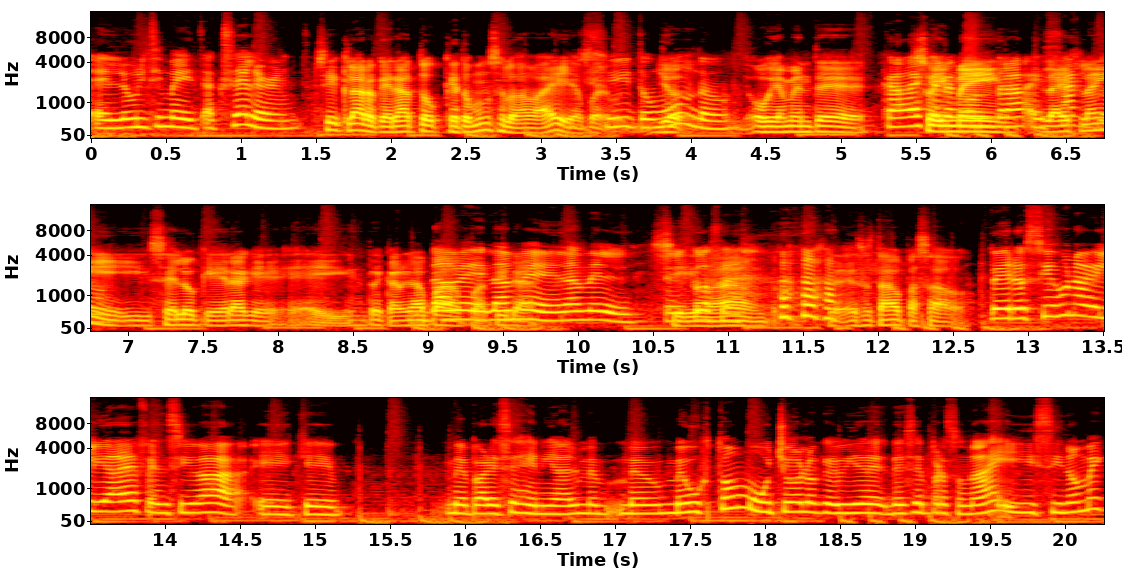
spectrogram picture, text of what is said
el Ultimate Accelerant. Sí, claro, que era to- que todo el mundo se lo daba a ella. pues. Sí, todo el mundo. Obviamente Cada vez que soy lo main Lifeline y, y sé lo que era que hey, recargar para Dame, dame, dame el, el Sí, cosa. man, eso estaba pasado. Pero sí es una habilidad defensiva eh, que me parece genial. Me, me- me gustó mucho lo que vi de, de ese personaje. Y si no me.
